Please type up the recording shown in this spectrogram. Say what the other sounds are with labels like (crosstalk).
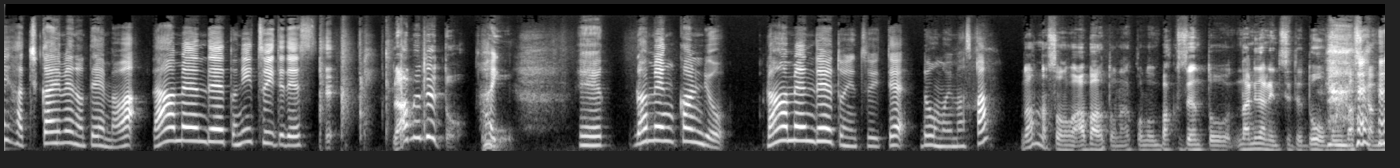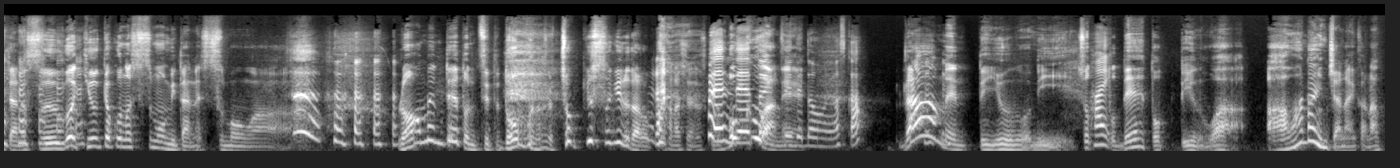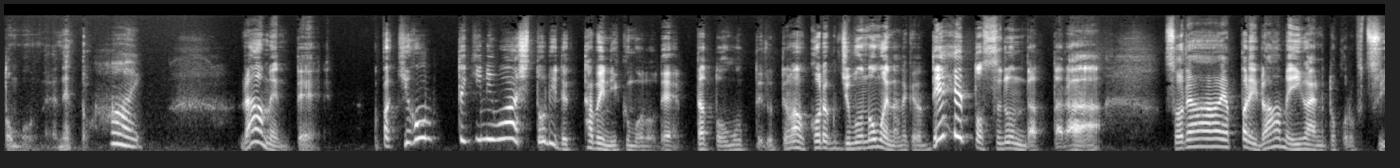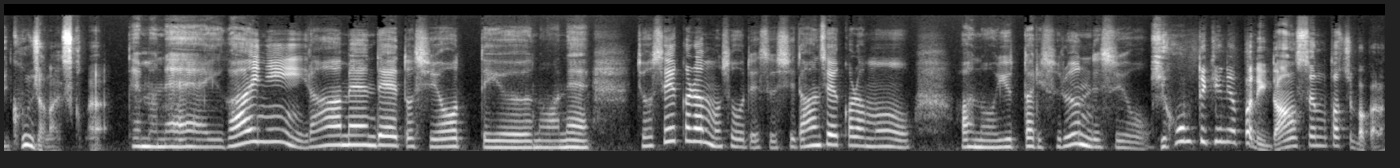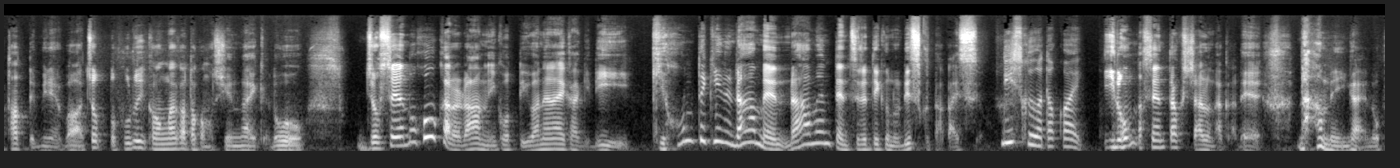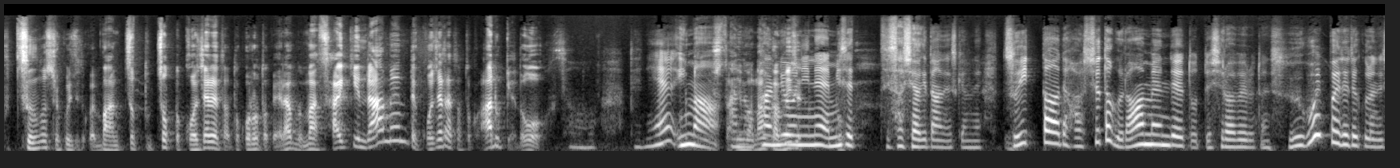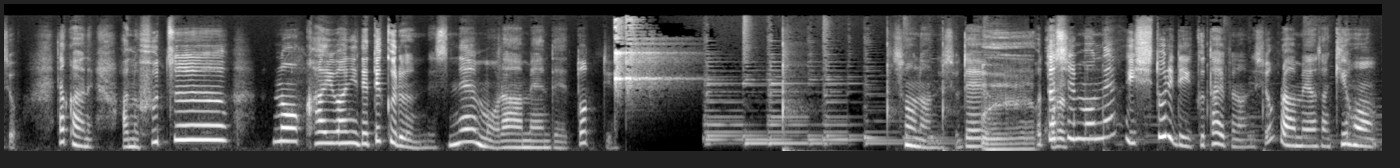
第8回目のテーマはラーメンデートについてです。ラーメンデート？はい。えー、ラーメン官僚ラーメンデートについてどう思いますか？なんだそのアバウトなこの漠然と何々についてどう思いますかみたいな (laughs) すごい究極の質問みたいな質問は。ラーメンデートについてどう思いますか？直球すぎるだろうって話なんですけど僕はねラーメンっていうのにちょっとデートっていうのは合わないんじゃないかなと思うんだよねと。はい。ラーメンってやっぱ基本的には一人で食べに行くものでだと思ってるっていうのはこれ自分の思いなんだけどデートするんだったらそりゃやっぱりラーメン以外のところ普通行くんじゃないですかね。でもね、意外にラーメンデートしようっていうのはね、女性からもそうですし、男性からも、あの、言ったりするんですよ。基本的にやっぱり男性の立場から立ってみればちょっと古い考え方かもしれないけど女性の方からラーメン行こうって言われない限り基本的にラーメンラーメン店連れて行くのリスク高いっすよ。リスクが高い。いろんな選択肢ある中で、ラーメン以外の普通の食事とか、まあちょっと、ちょっとこじゃれたところとか選ぶ。まあ最近ラーメンってこじゃれたとこあるけど、そう。でね、今、あの、官僚にね、見見せせて差し上げたんですけどね、ツイッターでハッシュタグラーメンデートって調べるとね、すごいいっぱい出てくるんですよ。だからね、あの、普通の会話に出てくるんですね。もうラーメンデートっていう。そうなんですよ。で、えー、私もね一人で行くタイプなんですよ。ラーメン屋さん基本。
